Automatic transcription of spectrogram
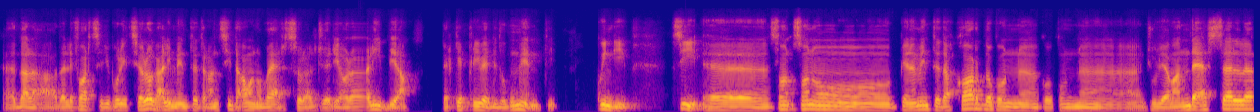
eh, dalla, dalle forze di polizia locali mentre transitavano verso l'Algeria o la Libia, perché prive di documenti. Quindi Sì, eh, so- sono pienamente d'accordo con, con- con, eh, Giulia Van Dessel.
